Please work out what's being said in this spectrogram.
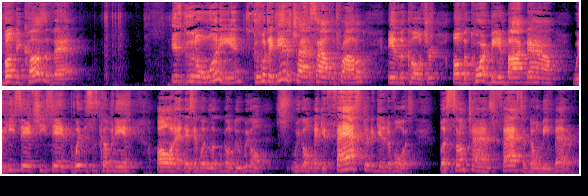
But because of that, it's good on one end, because what they did is try to solve the problem in the culture of the court being bogged down when he said, she said, witnesses coming in, all that. They said, well, look, we're gonna do, we're gonna, we're gonna make it faster to get a divorce. But sometimes faster don't mean better.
